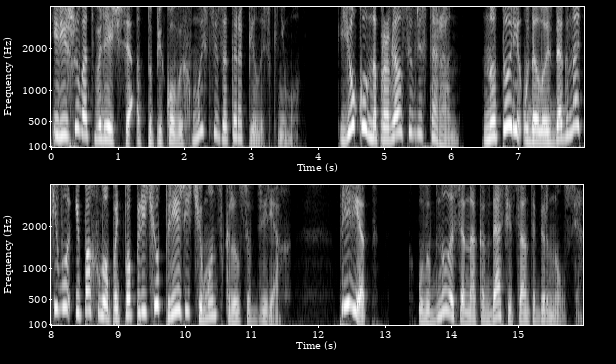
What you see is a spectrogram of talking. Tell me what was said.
и, решив отвлечься от тупиковых мыслей, заторопилась к нему. Йокул направлялся в ресторан, но Тори удалось догнать его и похлопать по плечу, прежде чем он скрылся в дверях. «Привет!» — улыбнулась она, когда официант обернулся.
